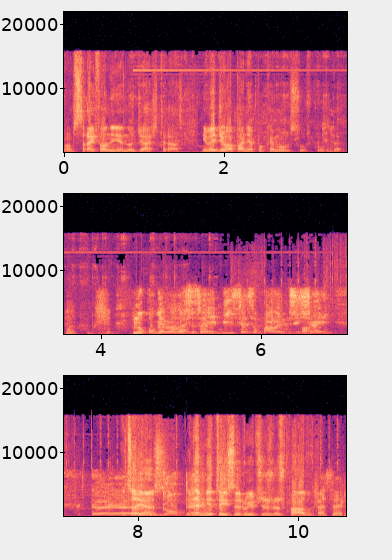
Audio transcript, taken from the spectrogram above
mam strajfony nie będą działać teraz. Nie będzie łapania Pokemonsów, kurde. No Pokemony są zajebiste, złapałem dzisiaj... A E, co jest? Gotę. Ile mnie tej zeruje? Przecież już padł. Wezer.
